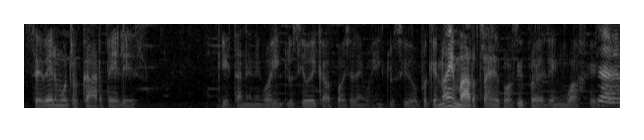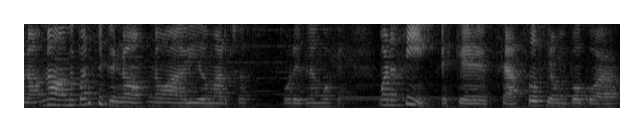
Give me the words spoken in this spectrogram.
se ven muchos carteles que están en lenguaje inclusivo y que apoyan el lenguaje inclusivo. Porque no hay marchas de por sí por el lenguaje. Claro, no, no, me parece que no, no ha habido marchas por el lenguaje. Bueno, sí, es que se asocia un poco a,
